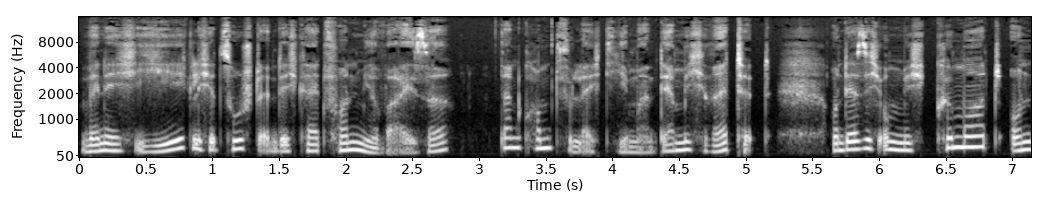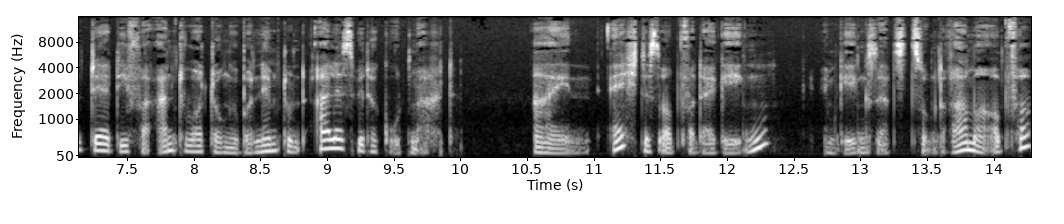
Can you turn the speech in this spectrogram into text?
wenn ich jegliche Zuständigkeit von mir weise, dann kommt vielleicht jemand, der mich rettet und der sich um mich kümmert und der die Verantwortung übernimmt und alles wieder gut macht. Ein echtes Opfer dagegen, im Gegensatz zum Dramaopfer,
